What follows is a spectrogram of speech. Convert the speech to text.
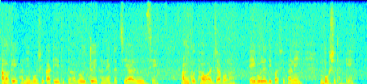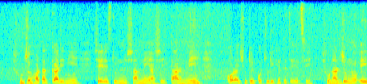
আমাকে এখানে বসে কাটিয়ে দিতে হবে। ওই তো এখানে একটা চেয়ার রয়েছে। আমি কোথাও আর যাব না। এই বলে দীপা সেখানে বসে থাকে। সূর্য হঠাৎ গাড়ি নিয়ে সেই রেস্টুরেন্টের সামনেই আসে। তার মেয়ে কড়াইশুটির কচুরি খেতে চেয়েছে। শোনার জন্য এই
